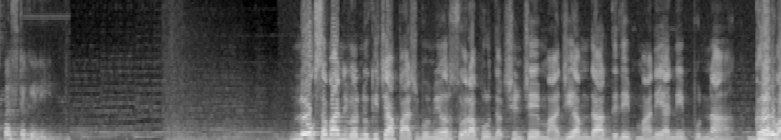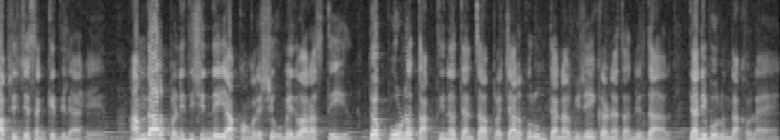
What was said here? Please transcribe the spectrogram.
स्पष्ट केली. लोकसभा निवडणुकीच्या पार्श्वभूमीवर सोलापूर दक्षिणचे माजी आमदार दिलीप माने यांनी पुन्हा घर वापसीचे संकेत दिले आहेत. आमदार प्रणिती शिंदे या काँग्रेसचे उमेदवार असतील तर पूर्ण ताकदीनं त्यांचा प्रचार करून त्यांना विजयी करण्याचा निर्धार त्यांनी बोलून दाखवला आहे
